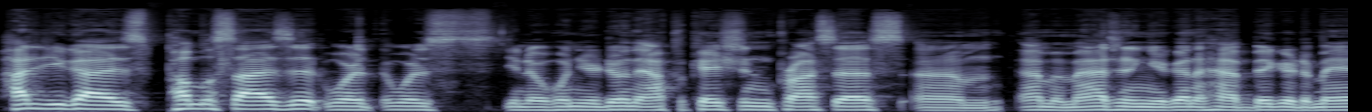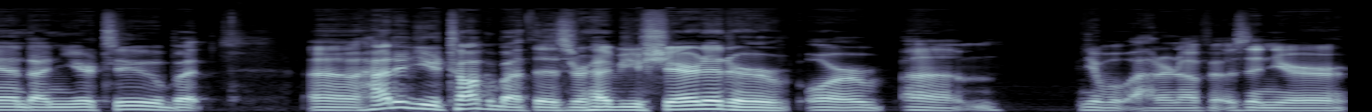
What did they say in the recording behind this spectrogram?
How did you guys publicize it? Where was you know when you're doing the application process um, i'm imagining you're going to have bigger demand on year two but uh, how did you talk about this? Or have you shared it or or um, you know i don't know if it was in your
